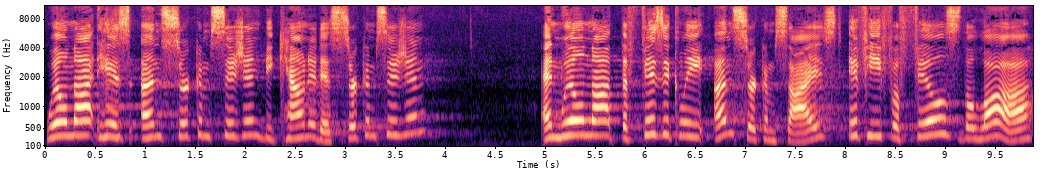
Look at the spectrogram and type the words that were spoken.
will not his uncircumcision be counted as circumcision? And will not the physically uncircumcised, if he fulfills the law,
